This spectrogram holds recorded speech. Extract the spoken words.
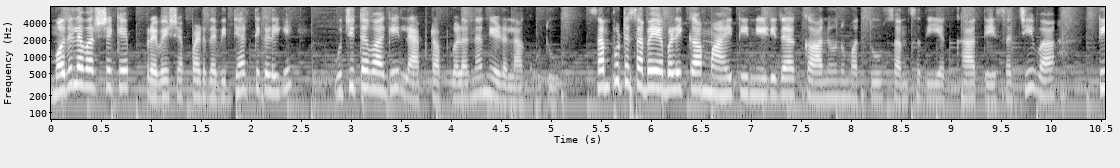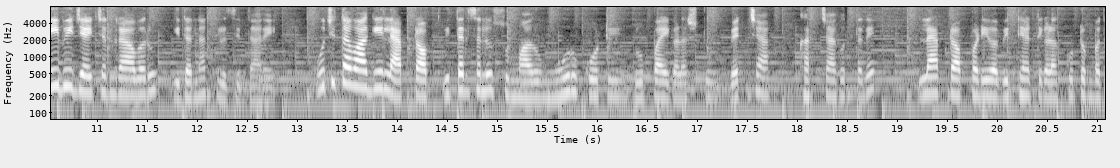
ಮೊದಲ ವರ್ಷಕ್ಕೆ ಪ್ರವೇಶ ಪಡೆದ ವಿದ್ಯಾರ್ಥಿಗಳಿಗೆ ಉಚಿತವಾಗಿ ಲ್ಯಾಪ್ಟಾಪ್ಗಳನ್ನು ನೀಡಲಾಗುವುದು. ಸಂಪುಟ ಸಭೆಯ ಬಳಿಕ ಮಾಹಿತಿ ನೀಡಿದ ಕಾನೂನು ಮತ್ತು ಸಂಸದೀಯ ಖಾತೆ ಸಚಿವ ಟಿಬಿ ಜಯಚಂದ್ರ ಅವರು ಇದನ್ನು ತಿಳಿಸಿದ್ದಾರೆ. ಉಚಿತವಾಗಿ ಲ್ಯಾಪ್ಟಾಪ್ ವಿತರಿಸಲು ಸುಮಾರು ಮೂರು ಕೋಟಿ ರೂಪಾಯಿಗಳಷ್ಟು ವೆಚ್ಚ ಖರ್ಚಾಗುತ್ತದೆ. ಲ್ಯಾಪ್ಟಾಪ್ ಪಡೆಯುವ ವಿದ್ಯಾರ್ಥಿಗಳ ಕುಟುಂಬದ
